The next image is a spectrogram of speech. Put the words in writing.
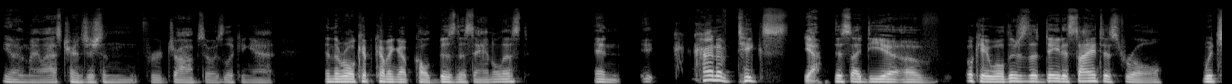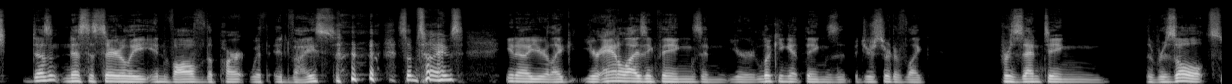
you know in my last transition for jobs I was looking at, and the role kept coming up called business analyst, and it kind of takes yeah this idea of okay, well, there's the data scientist role which doesn't necessarily involve the part with advice. Sometimes, you know, you're like you're analyzing things and you're looking at things, but you're sort of like presenting the results,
